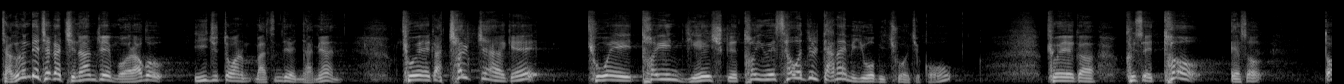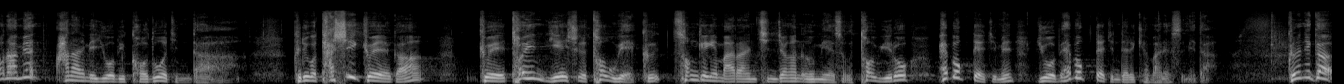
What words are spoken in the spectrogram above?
자, 그런데 제가 지난주에 뭐라고 2주 동안 말씀드렸냐면 교회가 철저하게 교회의 터인 예수 그리스도의 터 위에 세워질 때 하나님의 유업이 주어지고 교회가 그리스도의 터에서 떠나면 하나님의 유업이 거두어진다. 그리고 다시 교회가 교회의 터인 예수의 터 위에 그 성경이 말하는 진정한 의미에서 그 터 위로 회복되어지면 유업이 회복되어진다 이렇게 말했습니다. 그러니까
